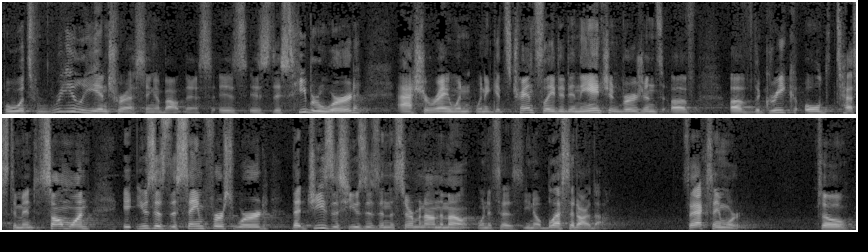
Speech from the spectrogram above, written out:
But what's really interesting about this is, is this Hebrew word, ashereh, when, when it gets translated in the ancient versions of, of the Greek Old Testament, Psalm 1, it uses the same first word that Jesus uses in the Sermon on the Mount when it says, you know, blessed are thou. Exact same word. So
